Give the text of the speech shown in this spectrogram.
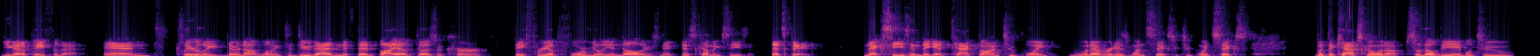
you got to pay for that. And clearly, they're not willing to do that. And if that buyout does occur, they free up four million dollars, Nick, this coming season. That's big. Next season, they get tacked on two point whatever it is, one six or two point six, but the cap's going up, so they'll be able to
